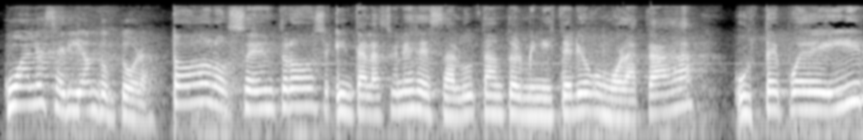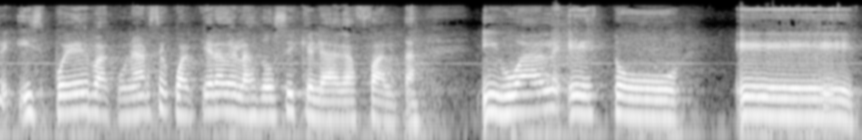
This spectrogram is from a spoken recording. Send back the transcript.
¿Cuáles serían, doctora? Todos los centros, instalaciones de salud, tanto el ministerio como la caja, usted puede ir y puede vacunarse cualquiera de las dosis que le haga falta. Igual esto, eh,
